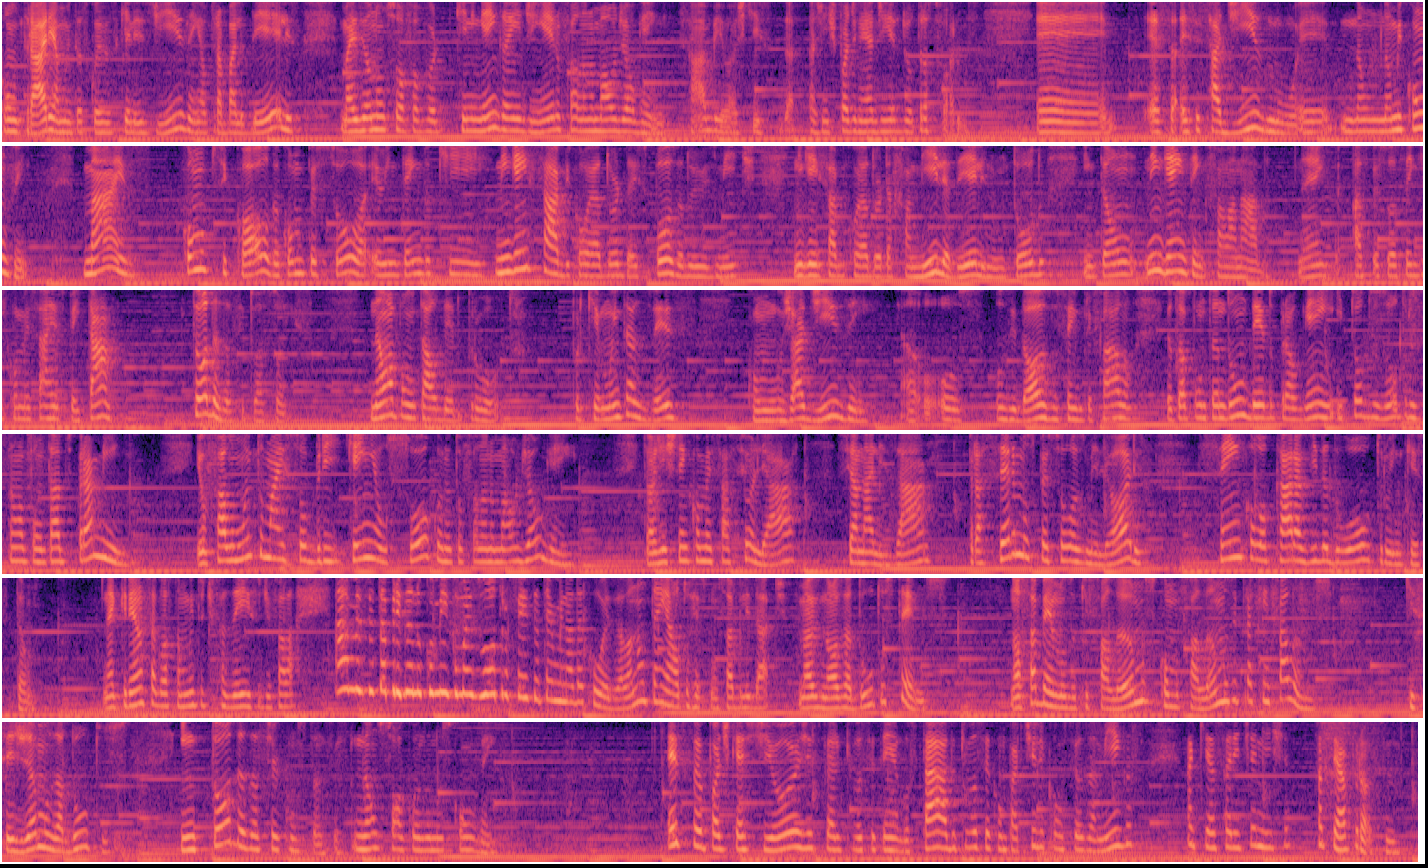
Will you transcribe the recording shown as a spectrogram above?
contrária a muitas coisas que eles dizem, ao trabalho deles, mas eu não sou a favor que ninguém ganhe dinheiro falando mal de alguém, sabe? Eu acho que isso, a gente pode ganhar dinheiro de outras formas. É, essa, esse sadismo é, não, não me convém. Mas, como psicóloga, como pessoa, eu entendo que ninguém sabe qual é a dor da esposa do Will Smith, ninguém sabe qual é a dor da família dele num todo, então ninguém tem que falar nada. Né? As pessoas têm que começar a respeitar todas as situações. Não apontar o dedo para o outro, porque muitas vezes, como já dizem, os, os idosos sempre falam, eu estou apontando um dedo para alguém e todos os outros estão apontados para mim. Eu falo muito mais sobre quem eu sou quando eu estou falando mal de alguém. Então a gente tem que começar a se olhar, se analisar, para sermos pessoas melhores sem colocar a vida do outro em questão. Né? Criança gosta muito de fazer isso, de falar: ah, mas você tá brigando comigo, mas o outro fez determinada coisa. Ela não tem autorresponsabilidade, mas nós adultos temos. Nós sabemos o que falamos, como falamos e para quem falamos. Que sejamos adultos em todas as circunstâncias, não só quando nos convém. Esse foi o podcast de hoje. Espero que você tenha gostado, que você compartilhe com seus amigos. Aqui é a Sarita Anisha. Até a próxima.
